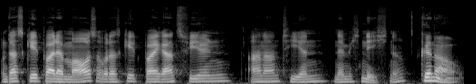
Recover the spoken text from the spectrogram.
und das geht bei der Maus, aber das geht bei ganz vielen anderen Tieren nämlich nicht, ne? Genau.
